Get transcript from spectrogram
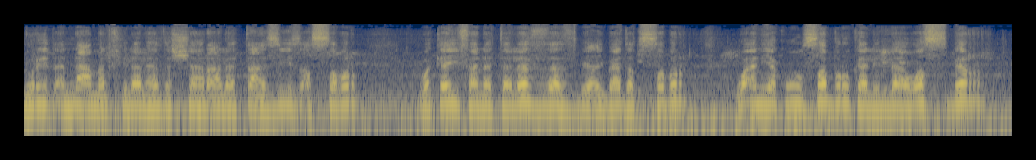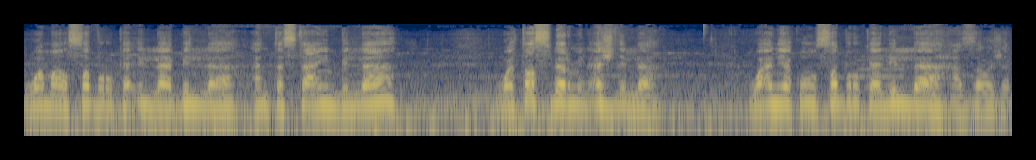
نريد أن نعمل خلال هذا الشهر على تعزيز الصبر وكيف نتلذذ بعبادة الصبر وأن يكون صبرك لله واصبر وما صبرك إلا بالله. أن تستعين بالله وتصبر من أجل الله وأن يكون صبرك لله عز وجل.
